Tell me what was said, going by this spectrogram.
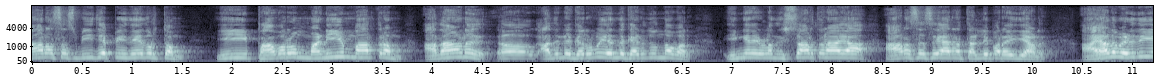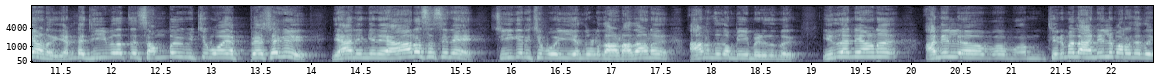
R S S B J P നേതൃത്വം ഈ പവറും മണിയും മാത്രം അതാണ് അതിന്റെ ഗർവ് എന്ന് കരുതുന്നവർ ഇങ്ങനെയുള്ള നിസ്വാർത്ഥരായ ആർ എസ് എസ്സുകാരനെ തള്ളിപ്പറയുകയാണ്. അയാളും എഴുതുകയാണ് എന്റെ ജീവിതത്തിൽ സംഭവിച്ചു പോയ പെശക് ഞാൻ ഇങ്ങനെ ആർ എസ് എസിനെ സ്വീകരിച്ചു പോയി എന്നുള്ളതാണ്. അതാണ് ആനന്ദ് തമ്പിയും എഴുതുന്നത്. ഇത് തന്നെയാണ് അനിൽ തിരുമല അനിൽ പറഞ്ഞത്.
